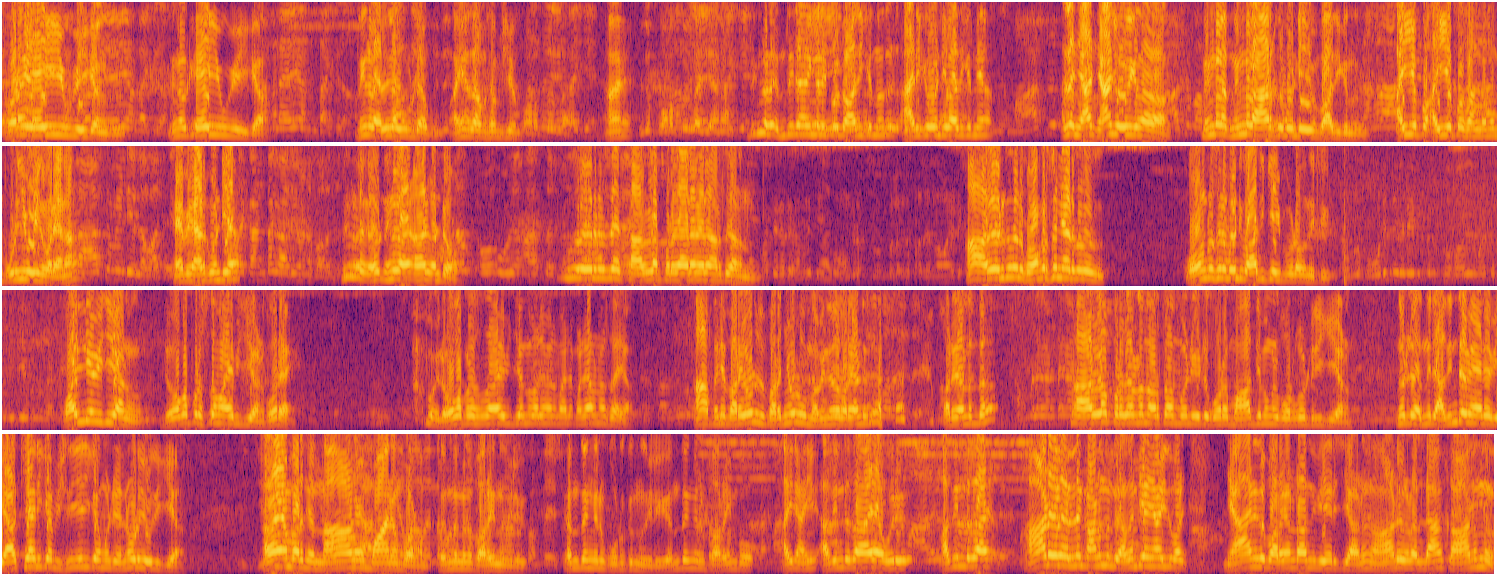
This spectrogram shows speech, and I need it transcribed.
വേണമെങ്കിൽ A E ഉപയോഗിക്കാം നിങ്ങൾക്ക്. നിങ്ങൾക്ക് എ ഇ ഉപയോഗിക്കാം. നിങ്ങളെല്ലാം ഉണ്ടാക്കും. അതിനെന്താ സംശയം? നിങ്ങൾ എന്തിനാണ് നിങ്ങൾ ഇപ്പോൾ ബാധിക്കുന്നത്? ആർക്ക് വേണ്ടി ബാധിക്കുന്ന അല്ല ഞാൻ ഞാൻ ചോദിക്കുന്നതാണ് നിങ്ങൾ നിങ്ങൾ ആർക്ക് വേണ്ടി ബാധിക്കുന്നത്? അയ്യപ്പ അയ്യപ്പ സംഗമം പൊളിഞ്ഞു പോയി എന്ന് പറയാനാ? ഏ പിന്നെ ആർക്ക് വേണ്ടിയാ? നിങ്ങൾ നിങ്ങൾ കണ്ടോ? വെറുതെ വരെ നടത്തുകയാണെന്ന് കോൺഗ്രസ് ഗ്രൂപ്പുകൾ പ്രചരണമായിട്ട് ആ അത് കോൺഗ്രസ് തന്നെ എടുത്തത്. കോൺഗ്രസിന് വേണ്ടി ബാധിക്കുക ഇപ്പോൾ ഇവിടെ വന്നിട്ട്. വലിയ വിജയമാണ്. ലോകപ്രസിദ്ധമായ വിജയമാണ്. പോരെ. അപ്പോൾ ലോകപ്രസിദ്ധമായ വിജയം എന്ന് പറഞ്ഞാൽ മല- മലയാളം മനസ്സായ? ആ പിന്നെ പറയുള്ളൂ പറഞ്ഞോളൂ എന്നാ പിന്നെ പറയാണ്ട് പറയാണ്ടെന്താ കള്ളപ്രചരണം നടത്താൻ വേണ്ടിയിട്ട് കുറേ മാധ്യമങ്ങൾ പുറകോട്ടിരിക്കുകയാണ്. എന്നിട്ട് എന്നിട്ട് അതിന്റെ മേലെ വ്യാഖ്യാനിക്കാൻ വിശദീകരിക്കാൻ വേണ്ടി എന്നോട് ചോദിക്കുക. അതാ ഞാൻ പറഞ്ഞത് നാണോ മാനം വേണം എന്തെങ്കിലും പറയുന്നതിൽ എന്തെങ്കിലും കൊടുക്കുന്നതിൽ എന്തെങ്കിലും പറയുമ്പോൾ അതിന് അതിന്റെതായ ഒരു അതിന്റെതായ ആടുകളെല്ലാം കാണുന്നുണ്ട്. അതിന്റെ ഞാൻ ഇത് പറ- ഞാനിത് പറയണ്ടെന്ന് വിചാരിച്ചാണ് ആടുകളെല്ലാം കാണുന്നു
